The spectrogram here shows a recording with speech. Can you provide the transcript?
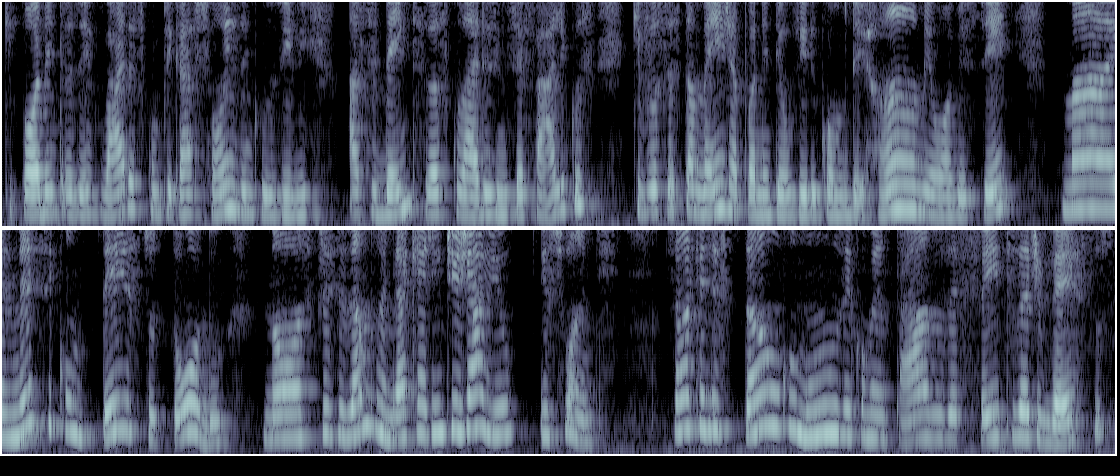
que podem trazer várias complicações, inclusive acidentes vasculares encefálicos, que vocês também já podem ter ouvido como derrame ou AVC. Mas nesse contexto todo, nós precisamos lembrar que a gente já viu isso antes são aqueles tão comuns e comentados efeitos adversos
